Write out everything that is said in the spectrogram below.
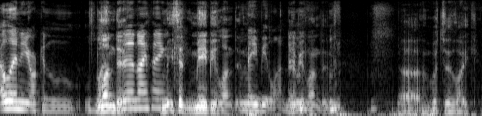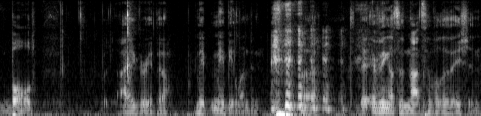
LA, New York, and London, London. I think. He said maybe London. Maybe London. Maybe London, uh, which is like bold. I agree, though. Maybe, maybe London. Uh, everything else is not civilization.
